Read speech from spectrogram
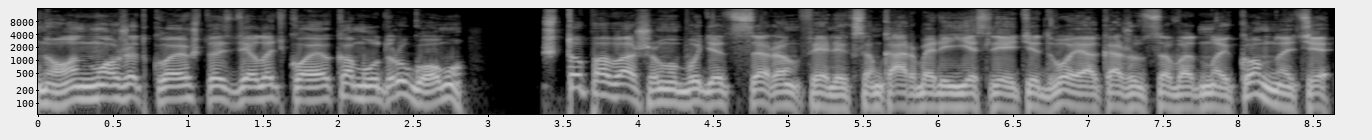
но он может кое-что сделать кое-кому другому. Что, по-вашему, будет с сэром Феликсом Карбери, если эти двое окажутся в одной комнате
